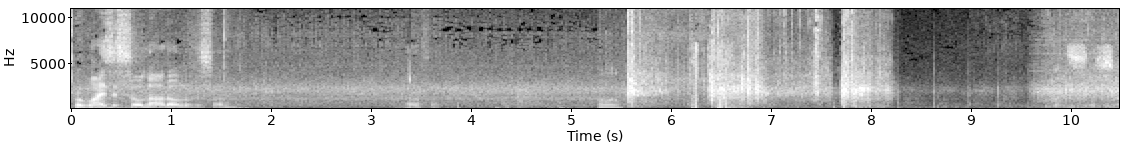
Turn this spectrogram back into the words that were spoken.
Bro, why is it so loud all of a sudden? Oh, fuck. Oh well. What's this? uh,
